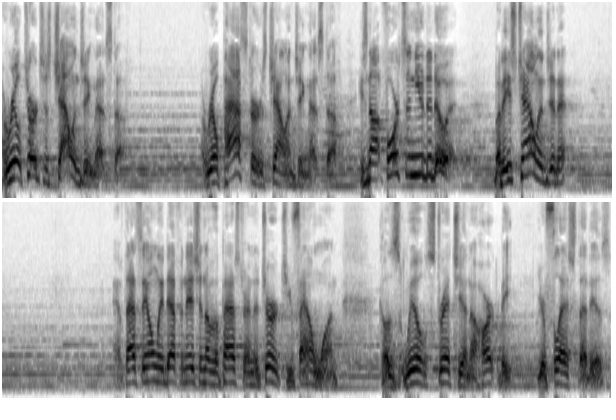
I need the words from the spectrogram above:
A real church is challenging that stuff. A real pastor is challenging that stuff. He's not forcing you to do it, but he's challenging it. If that's the only definition of a pastor in a church, you found one because we'll stretch you in a heartbeat, your flesh, that is.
